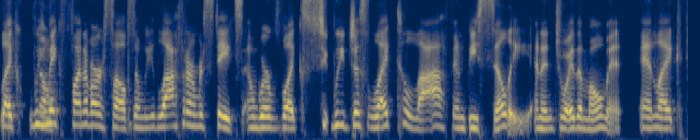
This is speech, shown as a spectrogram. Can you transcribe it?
like we No. make fun of ourselves and we laugh at our mistakes and we're like we just like to laugh and be silly and enjoy the moment and like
